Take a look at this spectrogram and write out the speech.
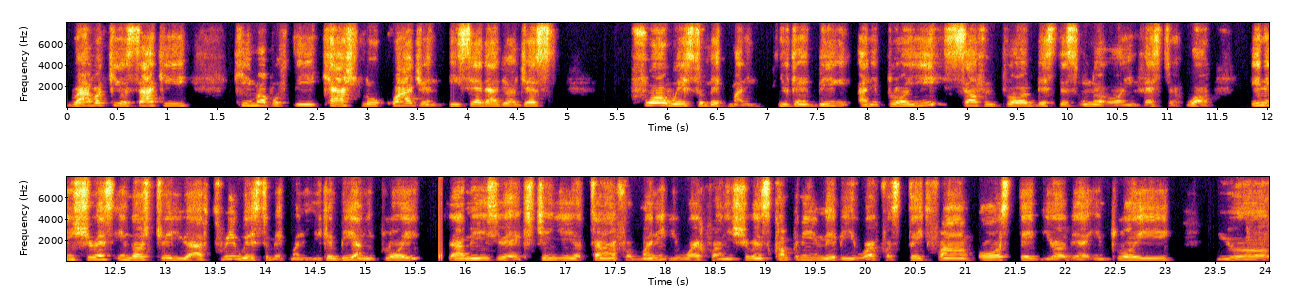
Robert Kiyosaki came up with the cash flow quadrant. He said that there are just four ways to make money. You can be an employee, self-employed business owner, or investor. Well, in insurance industry, you have three ways to make money. You can be an employee. That means you're exchanging your time for money. You work for an insurance company. Maybe you work for State Farm or Allstate, you're their employee. You're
